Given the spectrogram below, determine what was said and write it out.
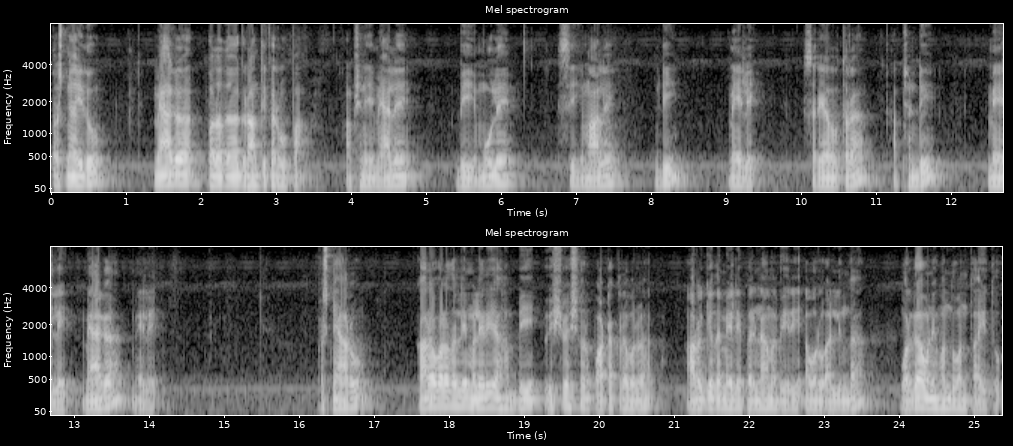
ಪ್ರಶ್ನೆ ಐದು, ಮ್ಯಾಗ ಪದದ ಗ್ರಾಂಥಿಕ ರೂಪ. ಆಪ್ಷನ್ ಎ, ಮ್ಯಾಲೆ, ಬಿ, ಮೂಲೆ, ಸಿ, ಮಾಲೆ, ಡಿ, ಮೇಲೆ. ಸರಿಯಾದ ಉತ್ತರ? ಆಪ್ಷನ್ ಡಿ, ಮೇಲೆ. ಮ್ಯಾಗ, ಮೇಲೆ. ಪ್ರಶ್ನೆ ಆರು, ಕಾರವಾರದಲ್ಲಿ ಮಲೇರಿಯಾ ಹಬ್ಬಿ ವಿಶ್ವೇಶ್ವರ ಪಾಠಕ್ರವರ ಆರೋಗ್ಯದ ಮೇಲೆ ಪರಿಣಾಮ ಬೀರಿ ಅವರು ಅಲ್ಲಿಂದ ವರ್ಗಾವಣೆ ಹೊಂದುವಂತಾಯಿತು.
